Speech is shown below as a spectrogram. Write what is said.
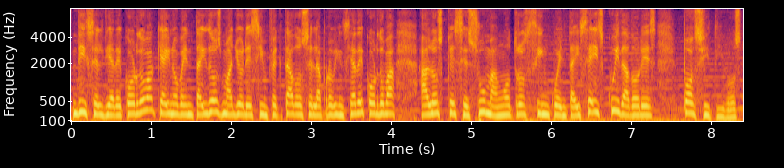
Dice el día de Córdoba que hay 92 mayores infectados en la provincia de Córdoba, a los que se suman otros 56 cuidadores positivos.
